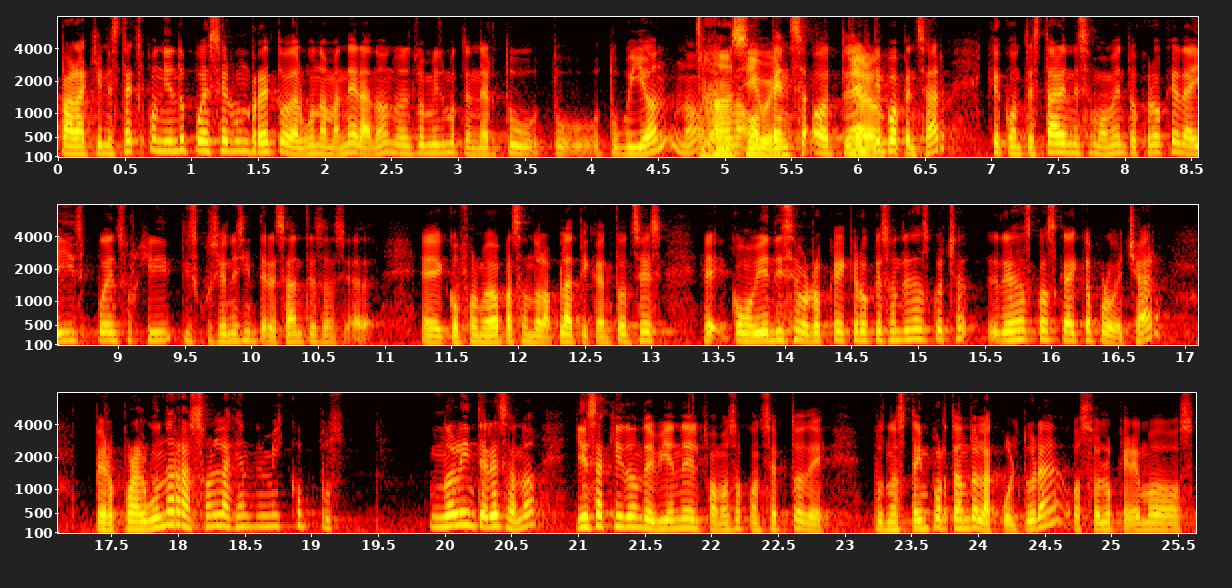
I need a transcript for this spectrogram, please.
para quien está exponiendo puede ser un reto de alguna manera, ¿no? No es lo mismo tener tu, tu, guion, ¿no? o, tener tiempo a pensar que contestar en ese momento. Creo que de ahí pueden surgir discusiones interesantes hacia, eh, conforme va pasando la plática. Entonces, eh, como bien dice Roque, creo que son de esas, de esas cosas que hay que aprovechar, pero por alguna razón la gente en México, pues, no le interesa, ¿no? Y es aquí donde viene el famoso concepto de, pues, ¿nos está importando la cultura o solo queremos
